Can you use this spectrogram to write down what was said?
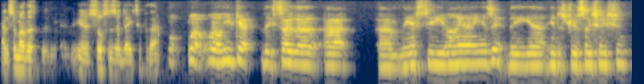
and some other you know sources of data for that. Well, well, you get the solar, uh, um, the SEIA, is it the uh, Industry Association?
